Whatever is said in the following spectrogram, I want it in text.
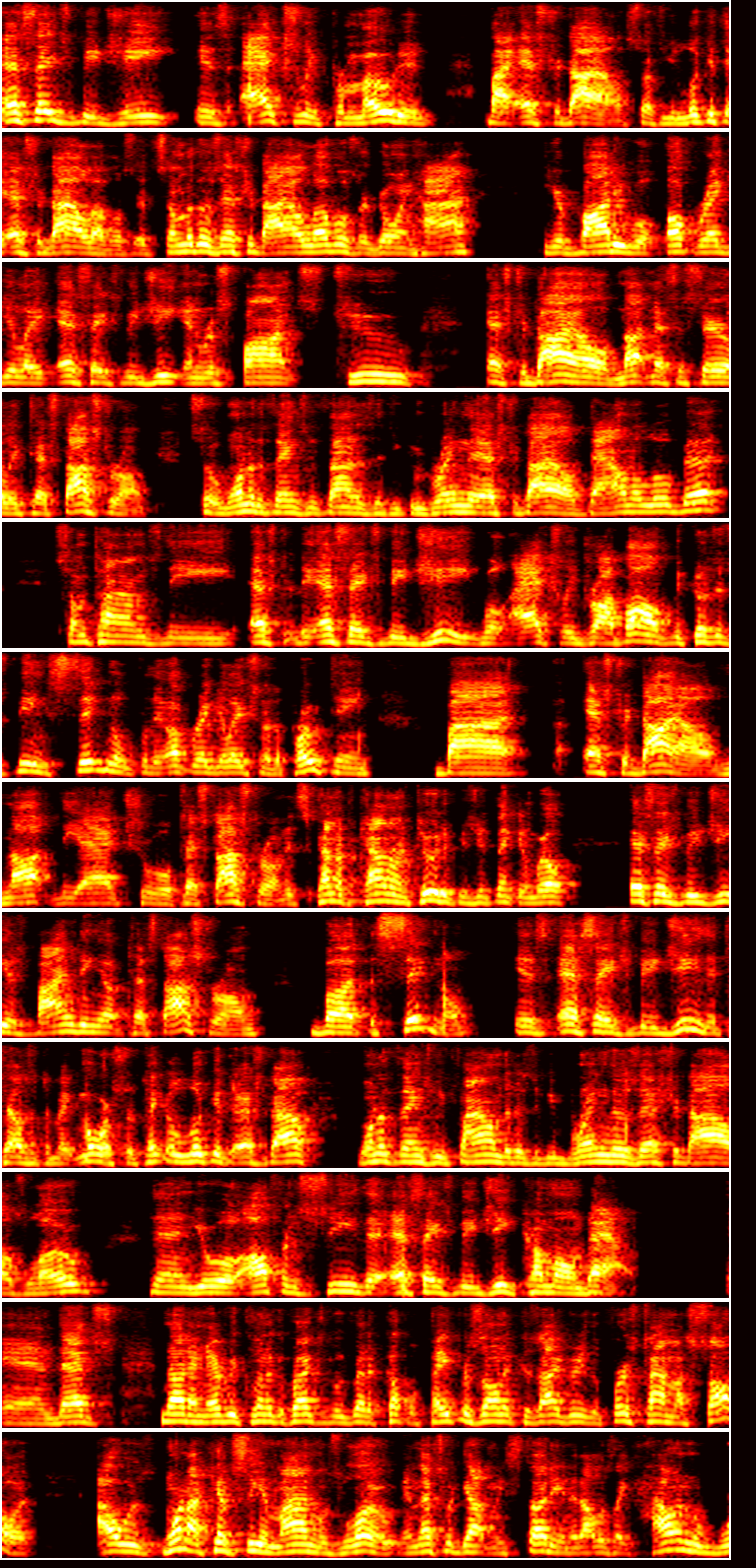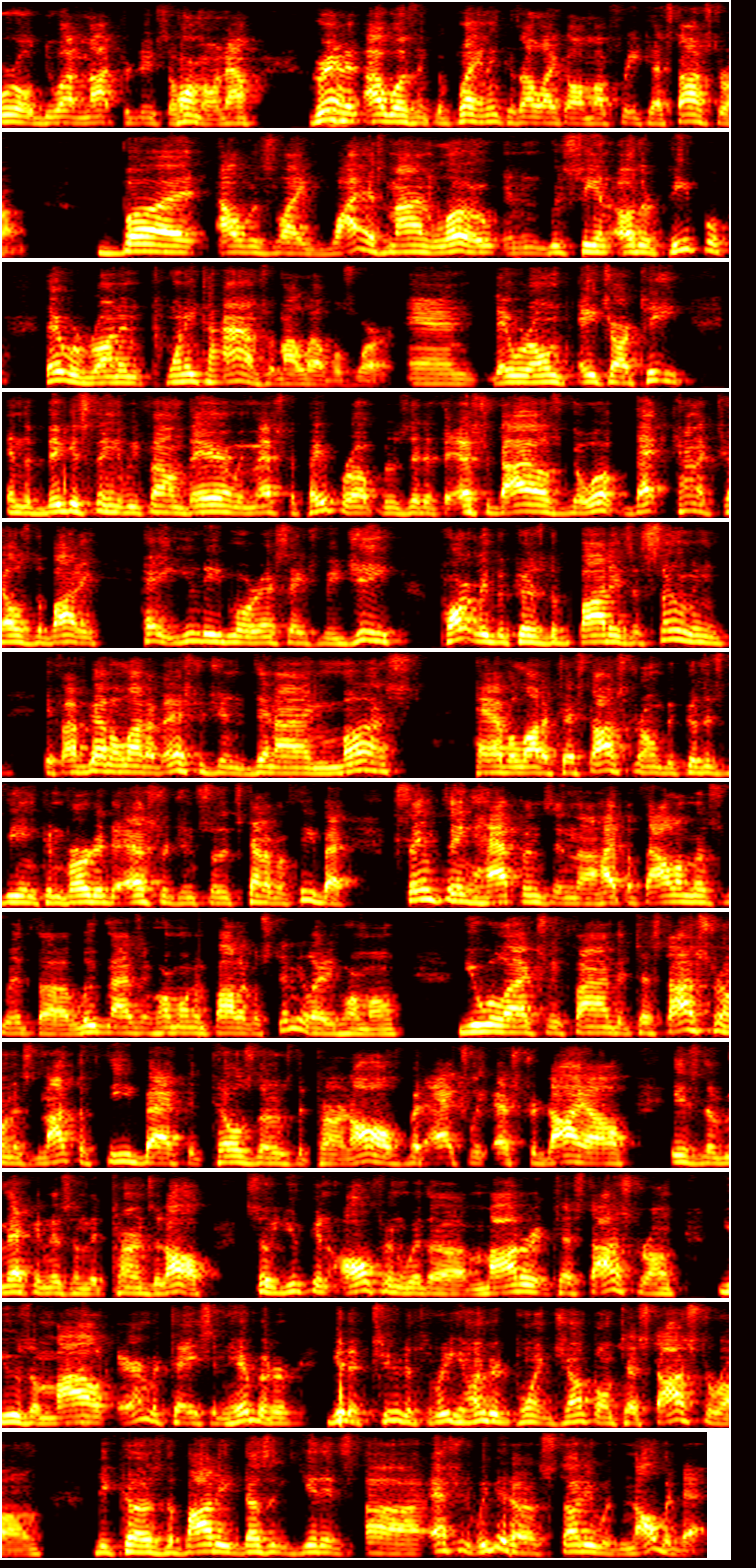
SHBG is actually promoted by estradiol. So if you look at the estradiol levels, if some of those estradiol levels are going high, your body will upregulate SHBG in response to estradiol, not necessarily testosterone. So one of the things we found is if you can bring the estradiol down a little bit, sometimes the est- the SHBG will actually drop off because it's being signaled for the upregulation of the protein by estradiol, not the actual testosterone. It's kind of counterintuitive because you're thinking, well, SHBG is binding up testosterone, but the signal is SHBG that tells it to make more. So take a look at the estradiol. One of the things we found that is if you bring those estradiols low, then you will often see the SHBG come on down. And that's not in every clinical practice. We've read a couple papers on it because I agree. The first time I saw it, I was one I kept seeing mine was low, and that's what got me studying it. I was like, how in the world do I not produce a hormone? Now, Granted, I wasn't complaining because I like all my free testosterone, but I was like, why is mine low? And we're seeing other people, they were running 20 times what my levels were, and they were on HRT. And the biggest thing that we found there, and we matched the paper up, was that if the estradiols go up, that kind of tells the body, hey, you need more SHBG, partly because the body's assuming if I've got a lot of estrogen, then I must have a lot of testosterone because it's being converted to estrogen. So it's kind of a feedback. Same thing happens in the hypothalamus with uh, luteinizing hormone and follicle stimulating hormone. You will actually find that testosterone is not the feedback that tells those to turn off, but actually estradiol is the mechanism that turns it off. So you can often, with a moderate testosterone, use a mild aromatase inhibitor, get a two to 300 point jump on testosterone because the body doesn't get its uh, estrogen. We did a study with Nolvadex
